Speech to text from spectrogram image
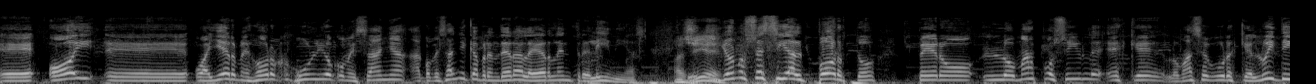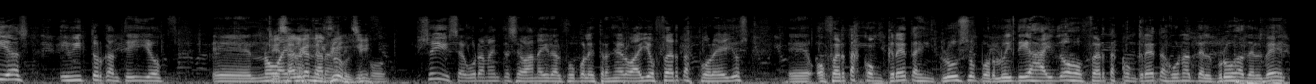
Eh, hoy eh, o ayer mejor Julio Comesaña, a Comesaña hay que aprender a leerle entre líneas. Así y, es. y yo no sé si al Porto, pero lo más posible es que, lo más seguro es que Luis Díaz y Víctor Cantillo eh, no Que vayan salgan a del estar en el club, sí. Sí, seguramente se van a ir al fútbol extranjero. Hay ofertas por ellos, eh, ofertas concretas incluso. Por Luis Díaz hay dos ofertas concretas, una del Bel-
